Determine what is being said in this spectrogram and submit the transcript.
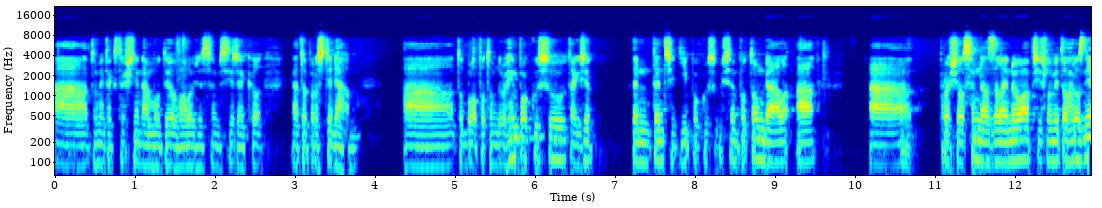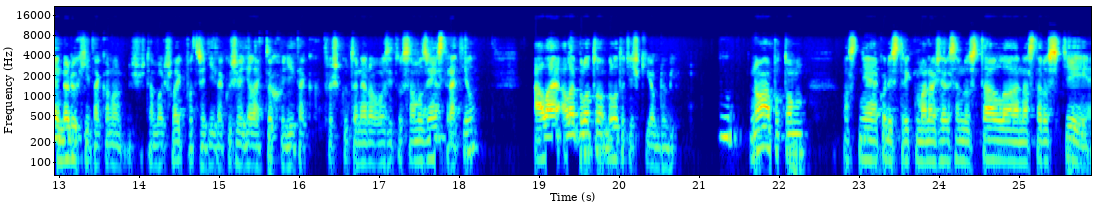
A to mě tak strašně namotivovalo, že jsem si řekl, já to prostě dám. A to bylo potom druhým pokusu, takže ten, ten třetí pokus už jsem potom dal a, a prošel jsem na zelenou a přišlo mi to hrozně jednoduchý, tak ono, když už tam byl člověk po třetí, tak už věděl, jak to chodí, tak trošku tu nervozitu samozřejmě ztratil, ale, ale bylo to, bylo to těžký období. No a potom vlastně jako district manažer jsem dostal na starosti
